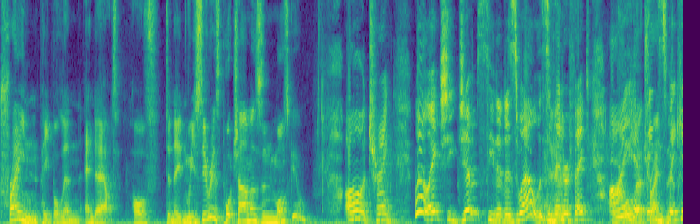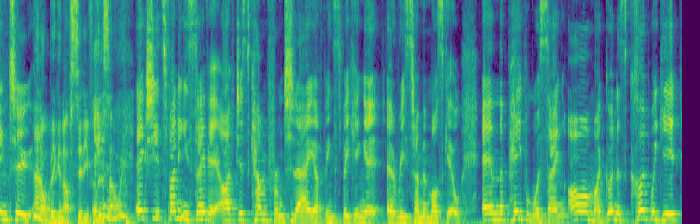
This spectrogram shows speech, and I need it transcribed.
train people in and out of Dunedin. Were you serious, Port Chalmers and Mosgiel? Oh, train. Well, actually, Jim said it as well. As a matter of fact, I have been speaking now. to. We're um, not big enough city for this, are we? actually, it's funny you say that. I've just come from today. I've been speaking at a rest home in Mosgiel, and the people were saying, "Oh my goodness, could we get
